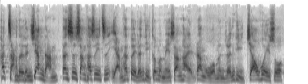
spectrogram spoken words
它长得很像狼，但事实上它是一只羊，它对人体根本没伤害。让我们人体教会说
